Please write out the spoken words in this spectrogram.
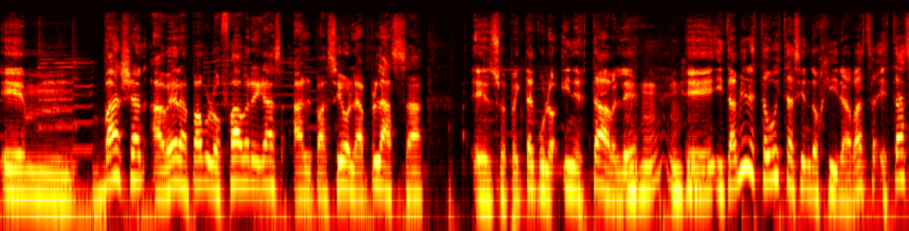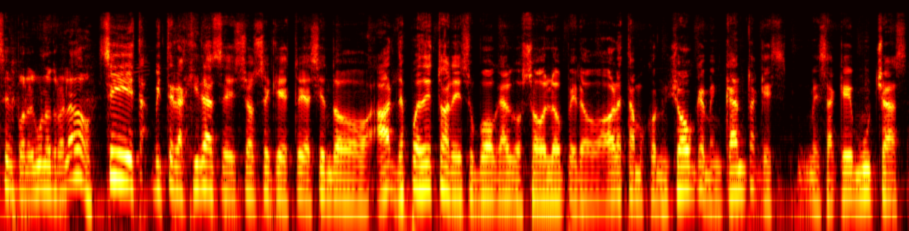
Em, vayan a ver a Pablo Fábregas al Paseo La Plaza en su espectáculo Inestable. Eh, y también estuviste haciendo gira. ¿Vas- ¿Estás eh, por algún otro lado? Sí, está- viste las giras, eh, yo sé que estoy haciendo, ahora, después de esto haré supongo que algo solo, pero ahora estamos con un show que me encanta, que es- me saqué muchas,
